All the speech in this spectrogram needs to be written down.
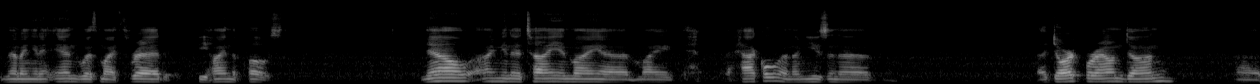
and then I'm going to end with my thread behind the post. Now I'm going to tie in my uh, my hackle and I'm using a, a dark brown dun uh,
